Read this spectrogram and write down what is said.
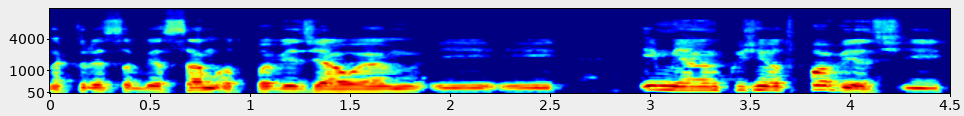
na które sobie sam odpowiedziałem i, i, i miałem później odpowiedź. I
